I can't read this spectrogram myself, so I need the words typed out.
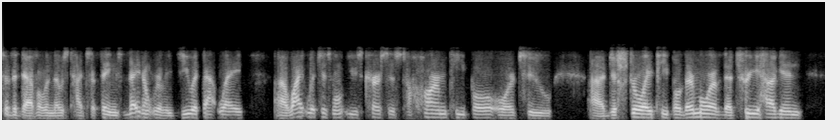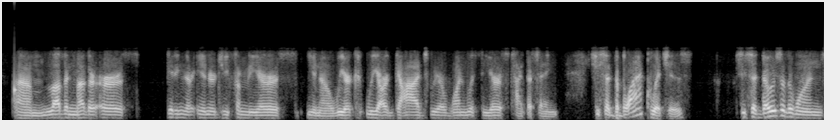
to the devil and those types of things, they don't really view it that way uh, white witches won't use curses to harm people or to uh, destroy people. They're more of the tree hugging, um, loving Mother Earth, getting their energy from the earth. You know, we are we are gods. We are one with the earth, type of thing. She said the black witches. She said those are the ones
